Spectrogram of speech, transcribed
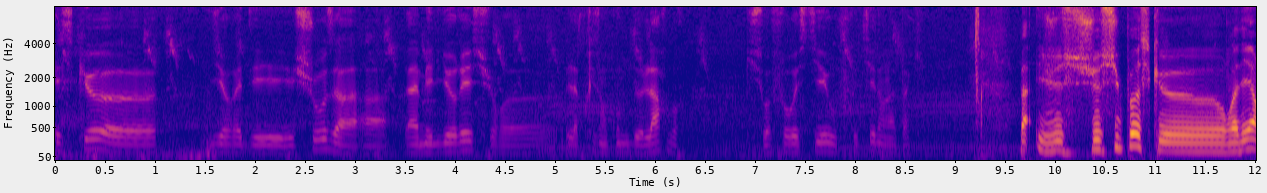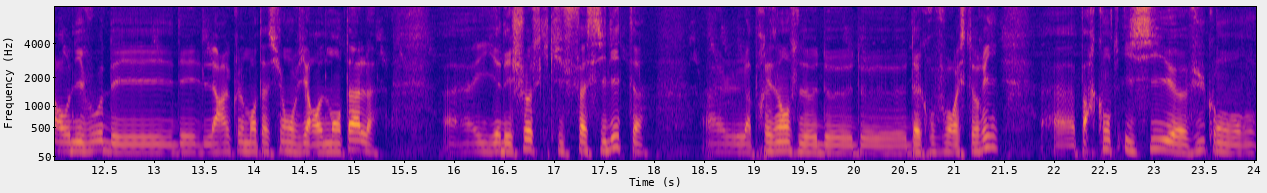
Est-ce qu'il il y aurait des choses à, améliorer sur la prise en compte de l'arbre, qu'il soit forestier ou fruitier dans la PAC? Bah, je, suppose que, on va dire, au niveau de la réglementation environnementale, euh, il y a des choses qui facilitent euh, la présence d'agroforesterie. Euh, par contre, ici, vu qu'on,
